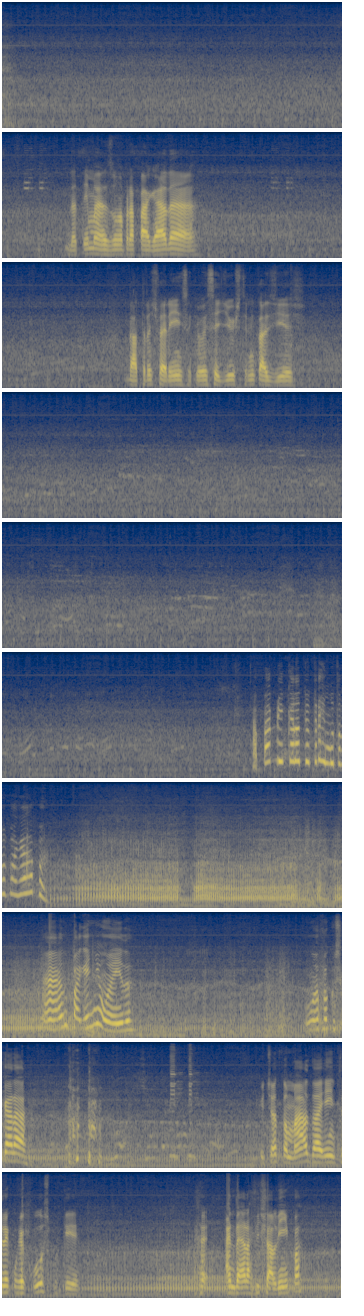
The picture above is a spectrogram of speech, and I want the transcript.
ainda tem mais uma para pagar da da transferência que eu excedi os 30 dias Brincando, tenho três multas pra pagar, rapaz. É, não paguei nenhum ainda. Uma foi com os caras que tinha tomado, aí entrei com recurso, porque ainda era ficha limpa.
